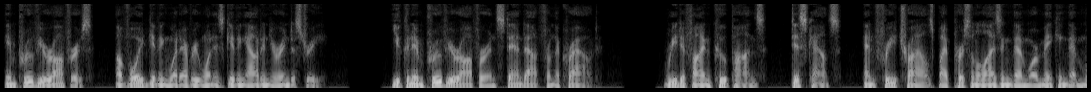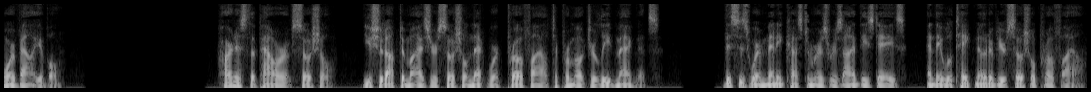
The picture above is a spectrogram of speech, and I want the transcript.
Improve your offers, avoid giving what everyone is giving out in your industry. You can improve your offer and stand out from the crowd. Redefine coupons, discounts, and free trials by personalizing them or making them more valuable. Harness the power of social you should optimize your social network profile to promote your lead magnets. This is where many customers reside these days, and they will take note of your social profile.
